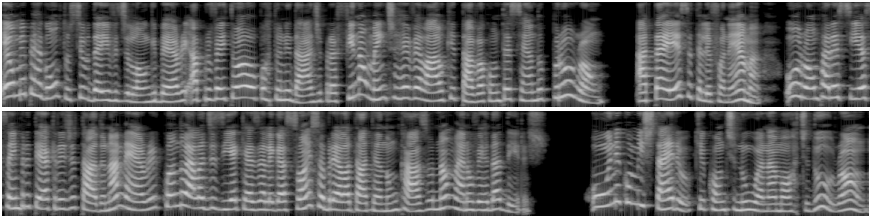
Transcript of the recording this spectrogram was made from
eu me pergunto se o David Longberry aproveitou a oportunidade para finalmente revelar o que estava acontecendo para o Ron. Até esse telefonema, o Ron parecia sempre ter acreditado na Mary quando ela dizia que as alegações sobre ela estar tá tendo um caso não eram verdadeiras. O único mistério que continua na morte do Ron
